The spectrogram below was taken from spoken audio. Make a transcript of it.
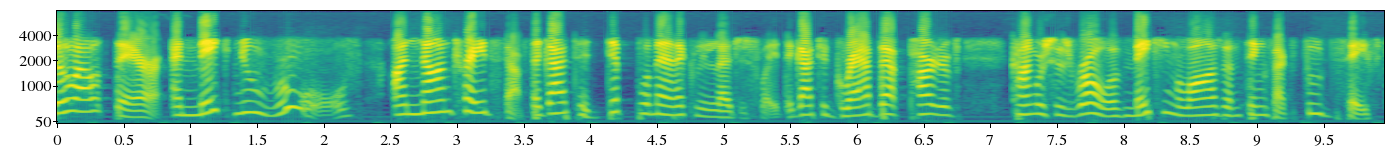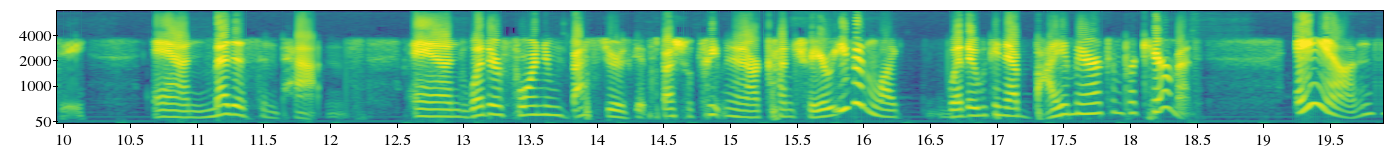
go out there and make new rules on non trade stuff. They got to diplomatically legislate, they got to grab that part of Congress's role of making laws on things like food safety and medicine patents and whether foreign investors get special treatment in our country or even like whether we can have buy American procurement. And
